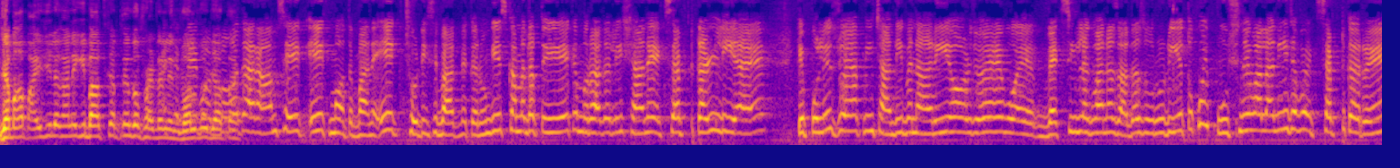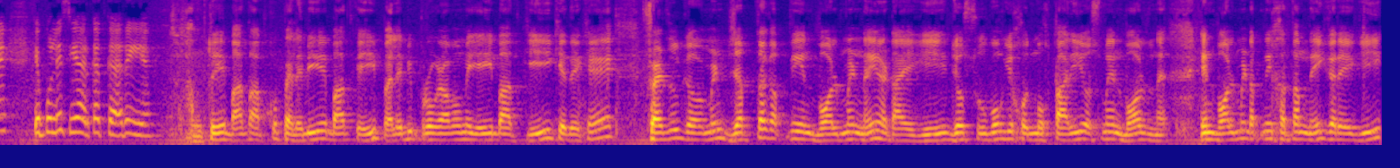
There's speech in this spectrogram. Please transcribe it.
جب آپ آئی جی لگانے کی بات کرتے ہیں تو فیڈرل انوالو ہو جاتا ہے۔ بہت آرام سے ایک موتبان ایک چھوٹی سی بات میں کروں گی۔ اس کا مطلب تو یہ ہے کہ مراد علی شاہ نے ایکسپٹ کر لیا ہے۔ کہ پولیس جو ہے اپنی چاندی بنا رہی ہے اور جو ہے وہ ویکسین لگوانا زیادہ ضروری ہے تو کوئی پوچھنے والا نہیں ہے جب وہ ایکسپٹ کر رہے ہیں کہ پولیس یہ حرکت کر رہی ہے۔ ہم تو یہ بات آپ کو پہلے بھی یہ بات کہی پہلے بھی پروگراموں میں یہی بات کی کہ دیکھیں فیڈرل گورنمنٹ جب تک اپنی انوالومنٹ نہیں ہٹائے گی جو صوبوں کی خود مختاری ہے اس میں انوالومنٹ اپنی ختم نہیں کرے گی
